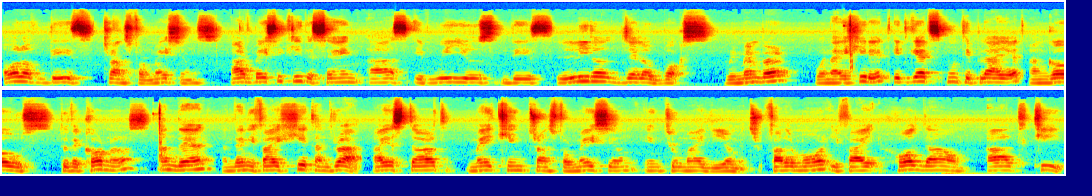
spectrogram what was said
all of these transformations are basically the same as if we use this little yellow box. Remember when I hit it, it gets multiplied and goes to the corners and then, and then if I hit and drag, I start making transformation into my geometry. Furthermore, if I hold down Alt key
